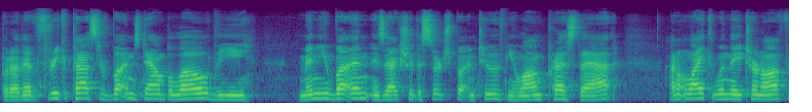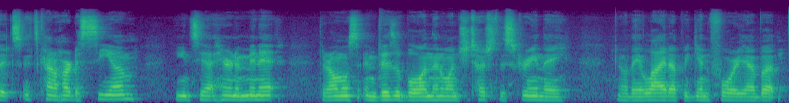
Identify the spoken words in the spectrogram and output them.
But uh, they have three capacitive buttons down below. The menu button is actually the search button too if you long press that. I don't like when they turn off. It's, it's kind of hard to see them. You can see that here in a minute. They're almost invisible and then once you touch the screen they you know they light up again for you. But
